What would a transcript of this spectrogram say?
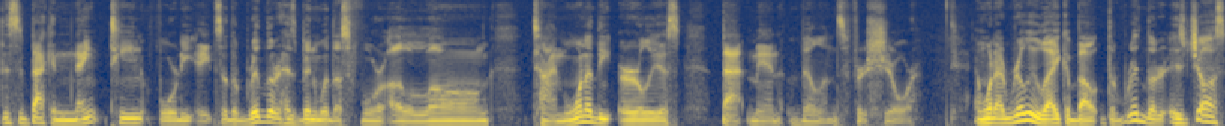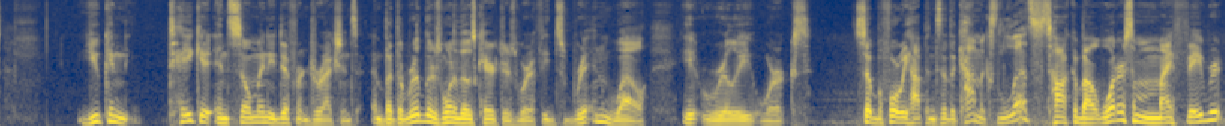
this is back in 1948. So the Riddler has been with us for a long time. One of the earliest Batman villains for sure. And what I really like about the Riddler is just you can take it in so many different directions. But the Riddler is one of those characters where if it's written well, it really works. So before we hop into the comics, let's talk about what are some of my favorite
